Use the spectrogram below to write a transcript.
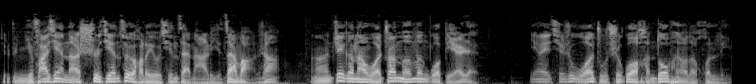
就是你发现呢，世间最好的友情在哪里？在网上。嗯，这个呢，我专门问过别人，因为其实我主持过很多朋友的婚礼，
